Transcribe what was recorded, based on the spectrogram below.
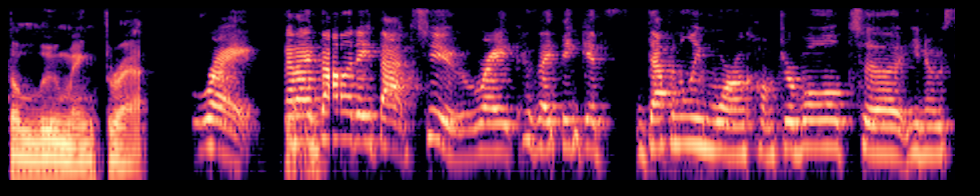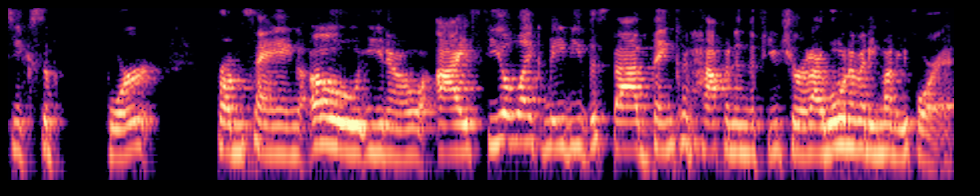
The looming threat. Right. And I validate that too, right? Because I think it's definitely more uncomfortable to, you know, seek support from saying, oh, you know, I feel like maybe this bad thing could happen in the future and I won't have any money for it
